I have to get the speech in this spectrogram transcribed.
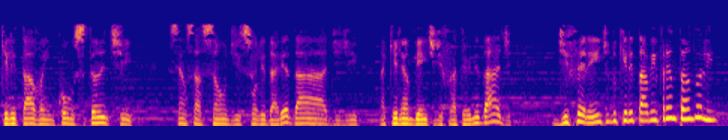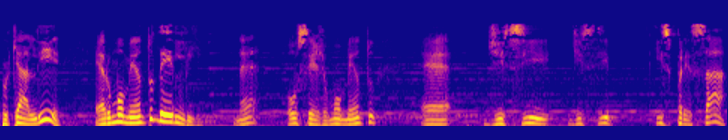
que ele estava em constante sensação de solidariedade, de, naquele ambiente de fraternidade, diferente do que ele estava enfrentando ali. Porque ali era o momento dele, né? ou seja, o momento é, de, se, de se expressar,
